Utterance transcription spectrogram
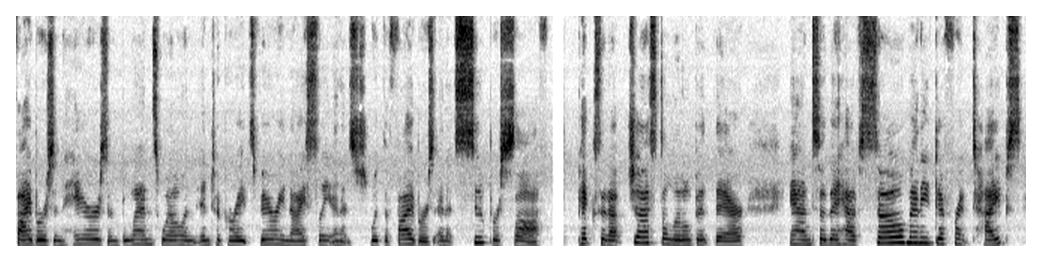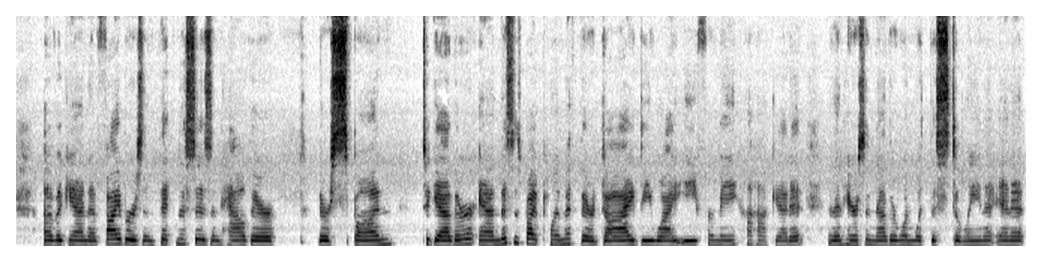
fibers and hairs and blends well and integrates very nicely and it's with the fibers and it's super soft. Picks it up just a little bit there. And so they have so many different types of again of fibers and thicknesses and how they're they're spun together. And this is by Plymouth. They're dye, D-Y-E for me. Haha, get it. And then here's another one with the stellina in it.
